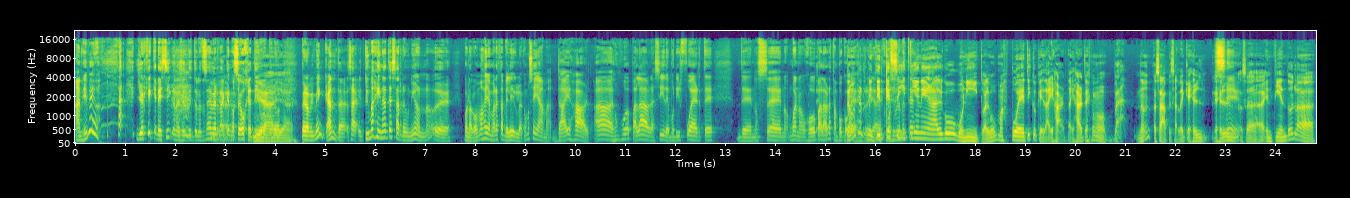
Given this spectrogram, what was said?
A mí me... Yo es que crecí con ese título, entonces es verdad Ya, que no soy objetivo, ya, pero, ya. pero a mí me encanta. O sea, tú imagínate esa reunión, ¿no? De, bueno, ¿cómo vamos a llamar a esta película? ¿Cómo se llama? Die Hard. Ah, es un juego de palabras, sí, de morir fuerte, de no sé, no- bueno, juego de palabras tampoco Tengo es, que admitir que sí tiene algo bonito, algo más poético que Die Hard. Die Hard es como, bah, ¿no? O sea, a pesar de que es el, es el o sea, entiendo la,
